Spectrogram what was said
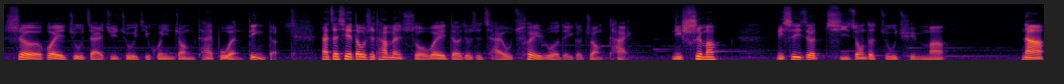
社会住宅居住以及婚姻状态不稳定的。那这些都是他们所谓的就是财务脆弱的一个状态，你是吗？你是一个其中的族群吗？那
